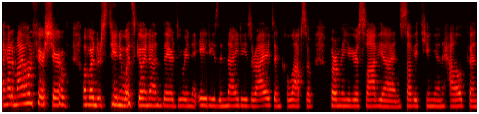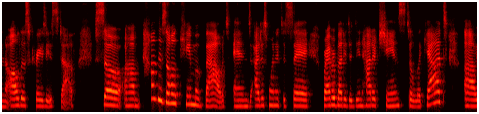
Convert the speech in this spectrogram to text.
I had my own fair share of, of understanding what's going on there during the 80s and 90s, right? And collapse of former Yugoslavia and Soviet Union help and all this crazy stuff. So um, how this all came about, and I just wanted to say for everybody that didn't have a chance to look at uh,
